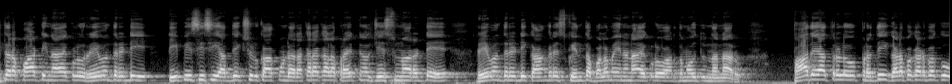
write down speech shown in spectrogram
ఇతర పార్టీ నాయకులు రేవంత్ రెడ్డి టీపీసీసీ అధ్యక్షుడు కాకుండా రకరకాల ప్రయత్నాలు చేస్తున్నారంటే రేవంత్ రెడ్డి కాంగ్రెస్కు ఎంత బలమైన నాయకుడు అర్థమవుతుందన్నారు. పాదయాత్రలో ప్రతి గడప గడపకు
